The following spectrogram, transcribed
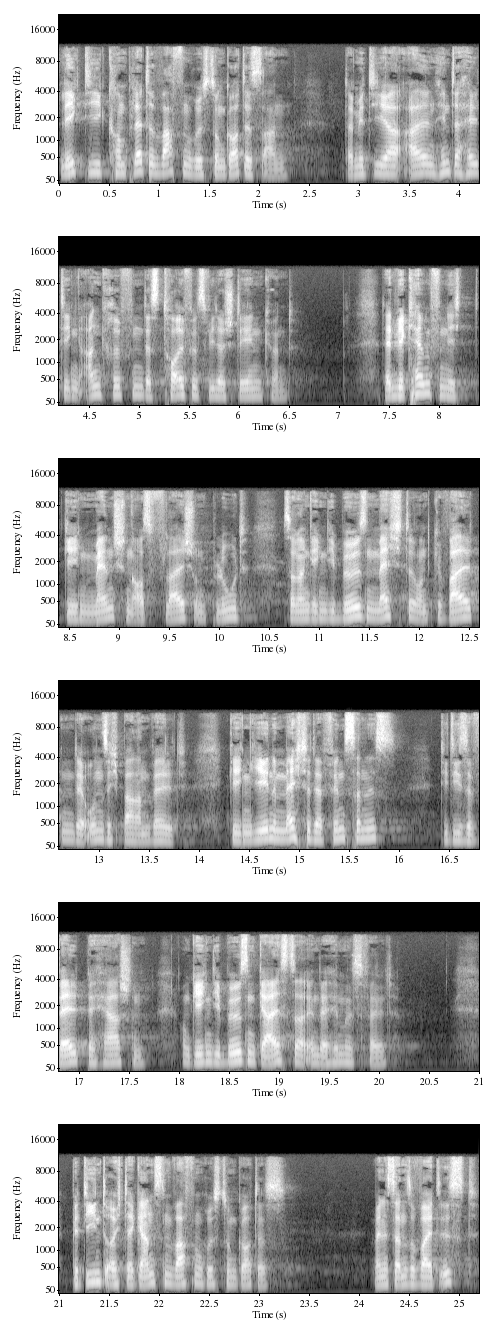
Legt die komplette Waffenrüstung Gottes an, damit ihr allen hinterhältigen Angriffen des Teufels widerstehen könnt. Denn wir kämpfen nicht gegen Menschen aus Fleisch und Blut, sondern gegen die bösen Mächte und Gewalten der unsichtbaren Welt, gegen jene Mächte der Finsternis, die diese Welt beherrschen, und gegen die bösen Geister in der Himmelswelt. Bedient euch der ganzen Waffenrüstung Gottes. Wenn es dann soweit ist,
